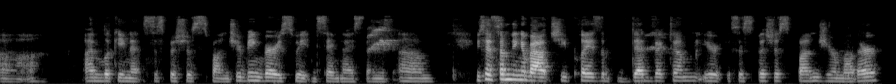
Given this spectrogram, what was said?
Uh, I'm looking at Suspicious Sponge. You're being very sweet and saying nice things. Um, you said something about she plays a dead victim. Your Suspicious Sponge, your mother.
